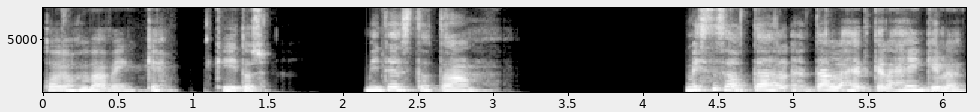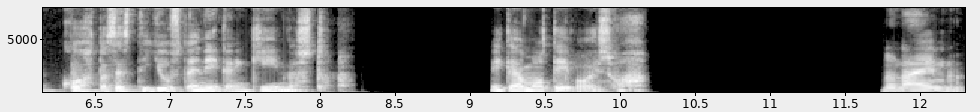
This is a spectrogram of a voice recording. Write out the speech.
toi on hyvä vinkki. Kiitos. Mites tota, mistä sä oot täl, tällä hetkellä henkilökohtaisesti just eniten kiinnostunut? Mikä motivoi sua? No näin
